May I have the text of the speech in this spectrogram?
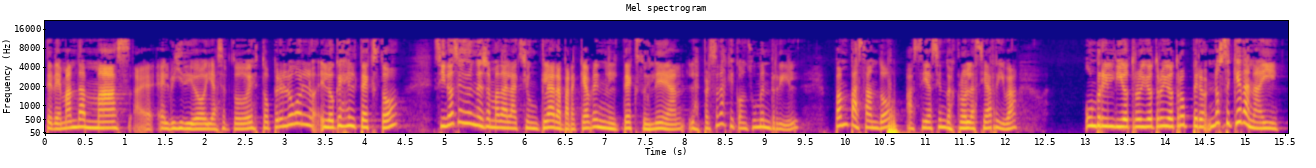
te demanda más eh, el vídeo y hacer todo esto, pero luego en lo, en lo, que es el texto, si no hacen una llamada a la acción clara para que abren el texto y lean, las personas que consumen reel van pasando, así haciendo scroll hacia arriba, un reel y otro y otro y otro, pero no se quedan ahí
